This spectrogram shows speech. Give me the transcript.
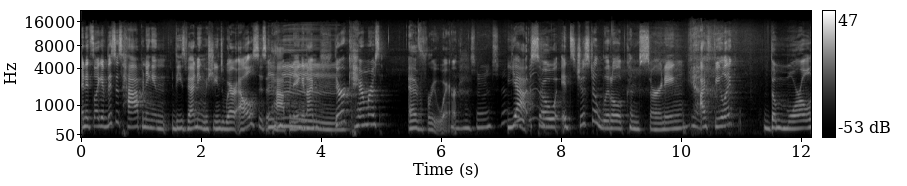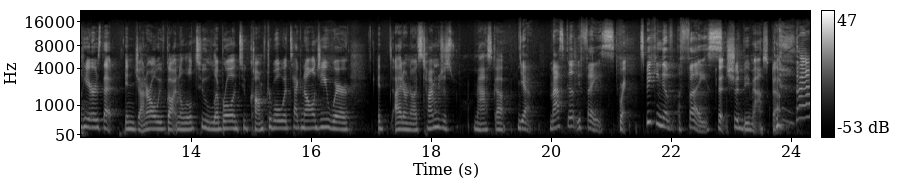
and it's like if this is happening in these vending machines, where else is it happening? And I'm there are cameras everywhere. Yeah, so it's just a little concerning. Yeah. I feel like the moral here is that in general we've gotten a little too liberal and too comfortable with technology where it I don't know, it's time to just mask up. yeah, mask up your face. Great. Speaking of a face, That should be masked up.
